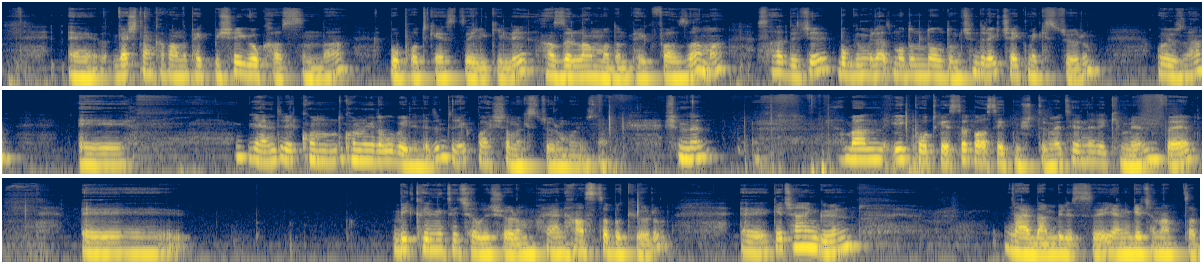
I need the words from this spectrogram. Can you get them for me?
e, gerçekten kafamda pek bir şey yok aslında bu podcast ile ilgili. Hazırlanmadım pek fazla ama sadece bugün biraz modumda olduğum için direkt çekmek istiyorum. O yüzden e, yani direkt konu, konuyu da bu belirledim. Direkt başlamak istiyorum o yüzden. Şimdi ben ilk podcast'te bahsetmiştim. Veteriner hekimim ve e, bir klinikte çalışıyorum. Yani hasta bakıyorum. Ee, geçen gün nereden birisi yani geçen hafta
